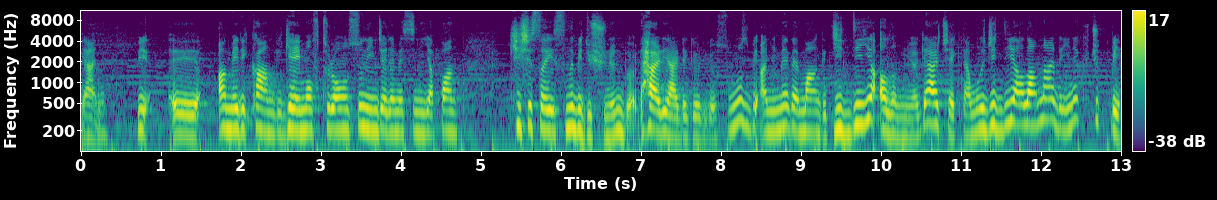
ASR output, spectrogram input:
Yani bir e, Amerikan, bir Game of Thrones'un incelemesini yapan kişi sayısını bir düşünün böyle her yerde görüyorsunuz. Bir anime ve manga ciddiye alınmıyor gerçekten. Bunu ciddiye alanlar da yine küçük bir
